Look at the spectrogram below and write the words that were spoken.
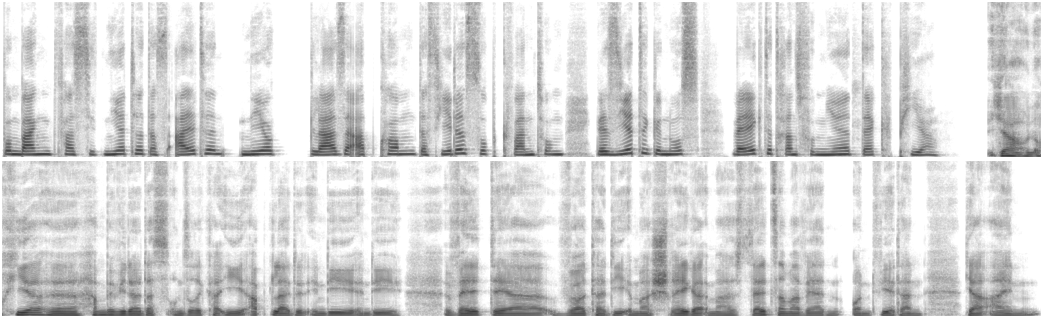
Bombang faszinierte das alte Neoglase-Abkommen, das jedes Subquantum versierte Genuss welkte transformiert Deck Pier. Ja, und auch hier äh, haben wir wieder, dass unsere KI abgleitet in die, in die Welt der Wörter, die immer schräger, immer seltsamer werden und wir dann ja ein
